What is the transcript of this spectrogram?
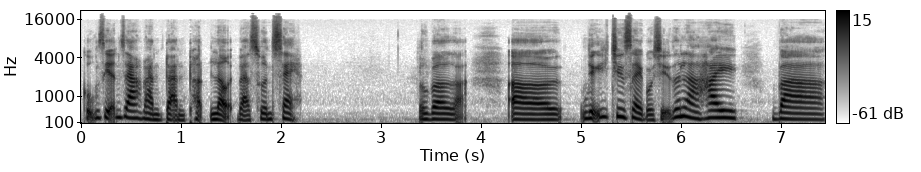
cũng diễn ra hoàn toàn thuận lợi và suôn sẻ vâng ạ à, những chia sẻ của chị rất là hay và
